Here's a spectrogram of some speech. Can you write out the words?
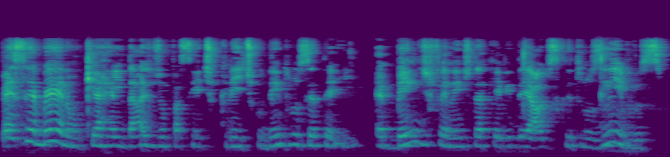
Perceberam que a realidade de um paciente crítico dentro do CTI é bem diferente daquele ideal descrito nos livros?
